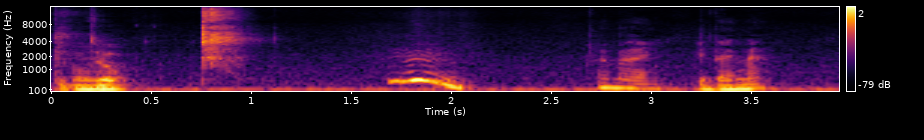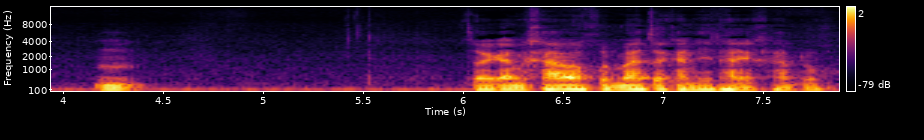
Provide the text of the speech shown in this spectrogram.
จุ๊บจุ๊บบ๊ายบายปิดเลยนะ อืมเจอกันครับขอบคุณมากเจอกันที่ไทยครับทุกค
